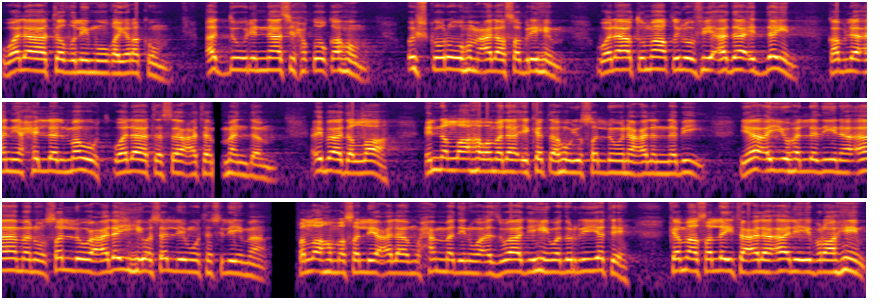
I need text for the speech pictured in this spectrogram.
ولا تظلموا غيركم. أدوا للناس حقوقهم اشكروهم على صبرهم ولا تماطلوا في أداء الدين قبل أن يحل الموت ولا تساعة مندم عباد الله إن الله وملائكته يصلون على النبي. يا أيها الذين آمنوا صلوا عليه وسلموا تسليما. فاللهم صل على محمد وأزواجه وذريته كما صليت على آل إبراهيم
